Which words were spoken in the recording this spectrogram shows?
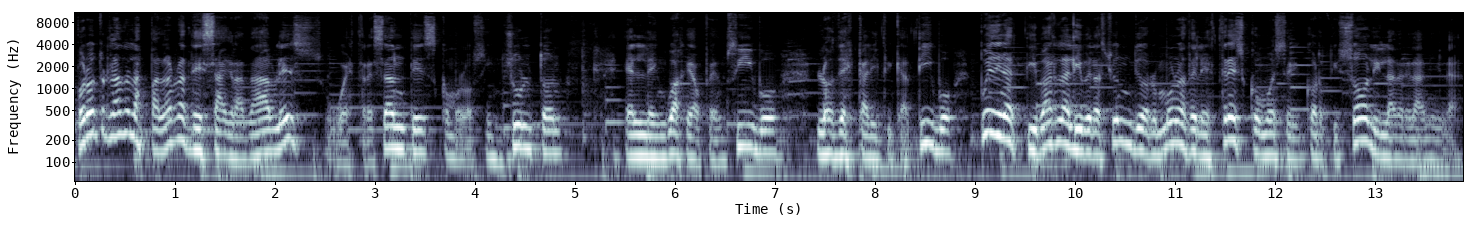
Por otro lado, las palabras desagradables o estresantes, como los insultos, el lenguaje ofensivo, los descalificativos, pueden activar la liberación de hormonas del estrés como es el cortisol y la adrenalina.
